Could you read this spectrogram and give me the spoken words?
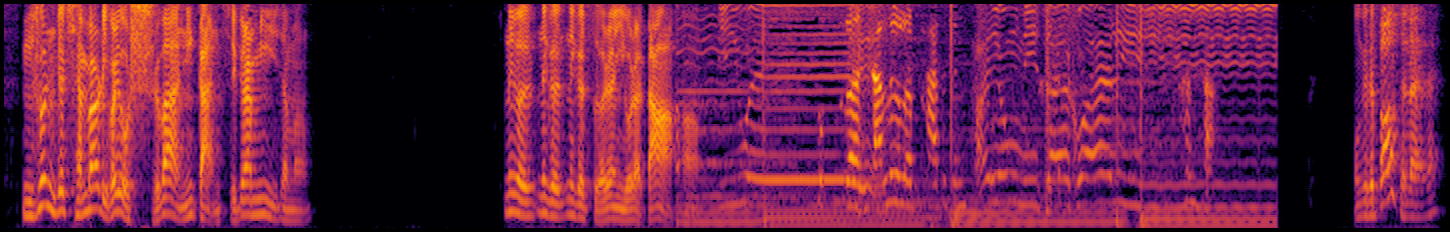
你说你这钱包里边有十万，你敢随便密下吗？那个那个那个责任有点大啊。乐，你家乐乐趴着跟看看，我给他抱起来，来，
